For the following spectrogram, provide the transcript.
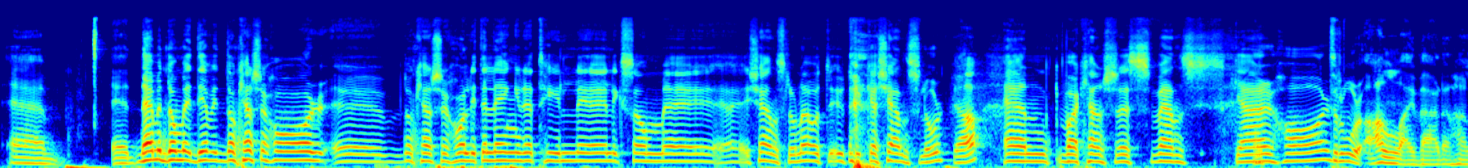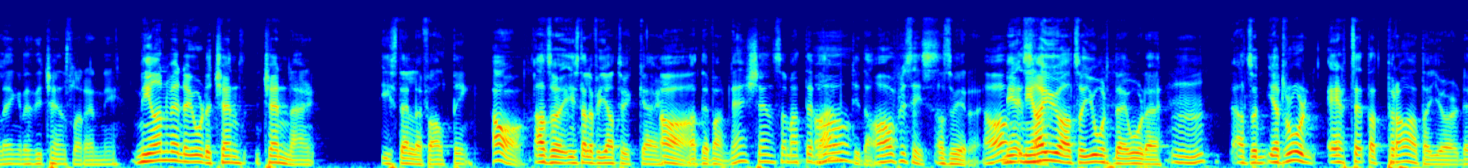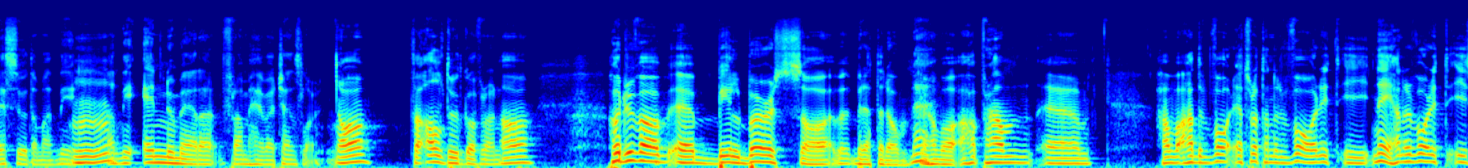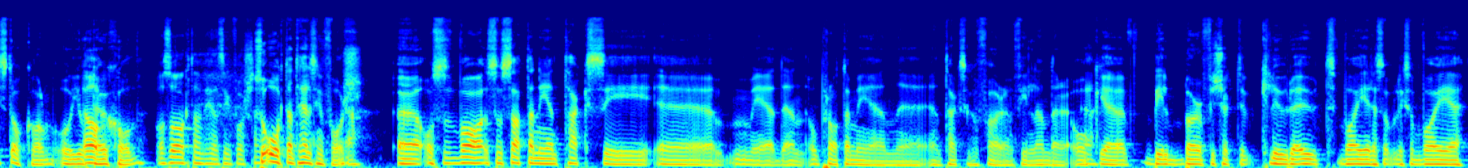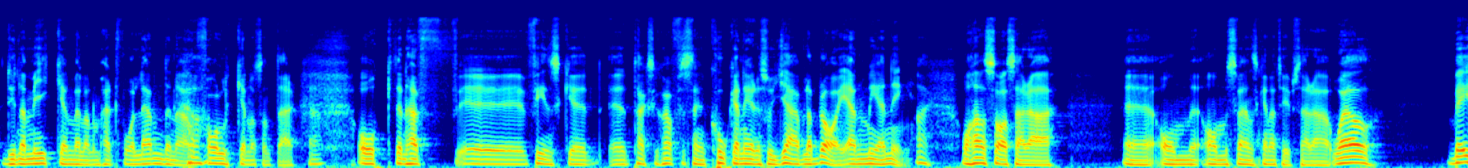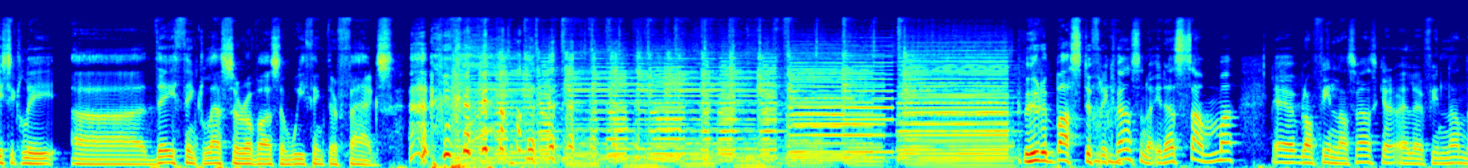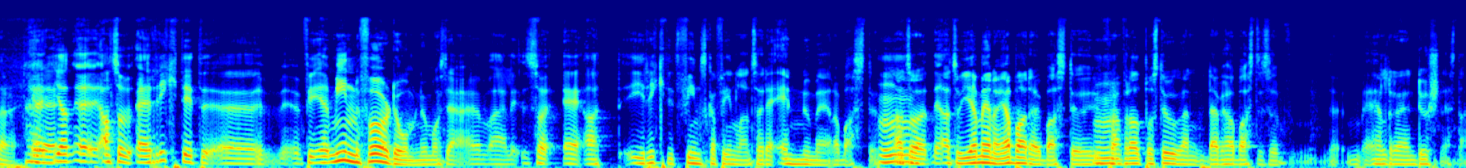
Eh, nej men de, de, de, kanske har, eh, de kanske har lite längre till eh, liksom, eh, känslorna och uttrycka känslor ja. än vad kanske svenskar har. Jag tror alla i världen har längre till känslor än ni. Ni använder ju ordet känn, känner istället för allting. Ja, Alltså istället för jag tycker Ja. att det är varmt. Det känns som att det är ja, varmt idag. ja precis. Och så vidare. Ja, ni ni har ju alltså gjort det ordet Mm. Alltså jag tror ert sätt att prata gör dessutom att ni, Mm. att ni ännu mera framhäver känslor. Ja, För allt utgår från... ja. Hörde du vad eh, Bill Burr sa, berättade om? Nej. När han var, för han, eh, han var, hade var, jag tror att han hade varit i, nej han hade varit i Stockholm och gjort Ja. en show. Och så åkte han till Helsingfors sen. Så åkte han till Helsingfors. Ja. Eh, och så, var, så satt han i en taxi eh, med en, och pratade med en, eh, en taxichaufför, en finländare. Och eh, Bill Burr försökte klura ut vad är, det som, liksom, vad är dynamiken mellan de här två länderna och folken och sånt där. Ja. Och den här eh, finske eh, taxichauffören kokade ner det så jävla bra i en mening. Oj. Och han sa så här om, om svenskarna typ så här, well, basically uh, they think lesser of us and we think they're fags. Hur är bastufrekvensen då? Är den samma eh, bland finlandssvenskar eller finländare? Är det, Ja, eh, alltså eh, riktigt, eh, min fördom, nu måste jag eh, vara ärlig, så är att i riktigt finska Finland så är det ännu mera bastu. Mm. Alltså, alltså jag menar, jag badar i bastu, Mm. framförallt på stugan där vi har bastu så eh, hellre en dusch nästan.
